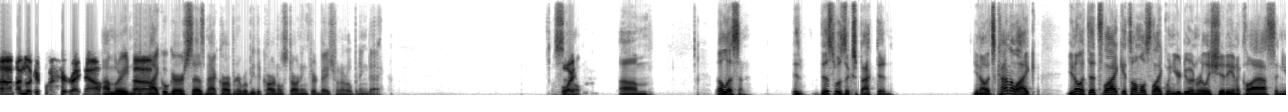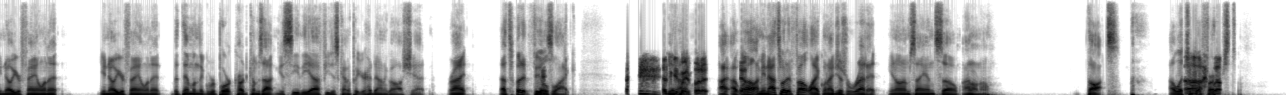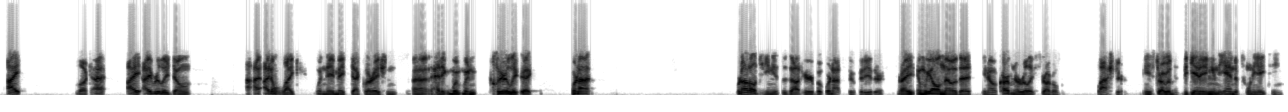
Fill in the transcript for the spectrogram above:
Um, i'm looking for it right now. I'm reading it. Uh, michael Girsch says matt carpenter will be the cardinals starting third baseman on opening day. So boy. um now listen this was expected you know, it's kind of like, you know what that's like? It's almost like when you're doing really shitty in a class and you know you're failing it. You know you're failing it. But then when the report card comes out and you see the F, you just kind of put your head down and go, oh, shit. Right? That's what it feels like. that's you a good know, way to put it. I, I, yeah. Well, I mean, that's what it felt like when I just read it. You know what I'm saying? So I don't know. Thoughts? I'll let you go uh, first. Well, I look. I, I I really don't. I, I don't like when they make declarations uh, heading when, when clearly uh, we're not we're not all geniuses out here, but we're not stupid either, right? And we all know that you know Carpenter really struggled last year. He struggled at the beginning and the end of 2018,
